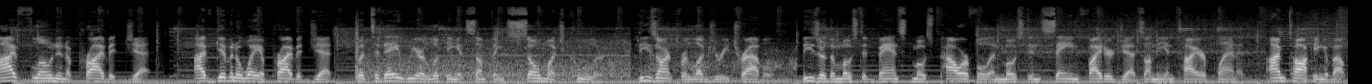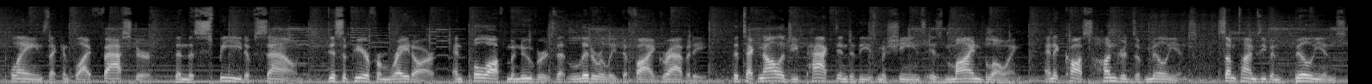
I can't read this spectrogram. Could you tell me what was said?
I've flown in a private jet. I've given away a private jet, but today we are looking at something so much cooler. These aren't for luxury travel. These are the most advanced, most powerful, and most insane fighter jets on the entire planet. I'm talking about planes that can fly faster than the speed of sound, disappear from radar, and pull off maneuvers that literally defy gravity. The technology packed into these machines is mind-blowing, and it costs hundreds of millions, sometimes even billions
